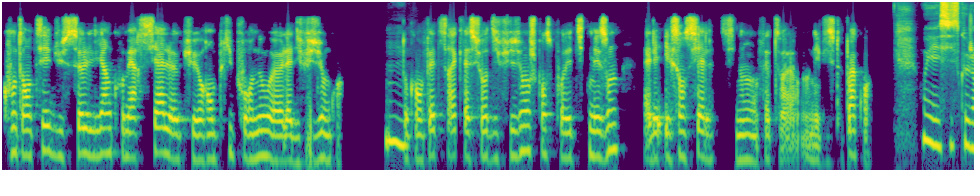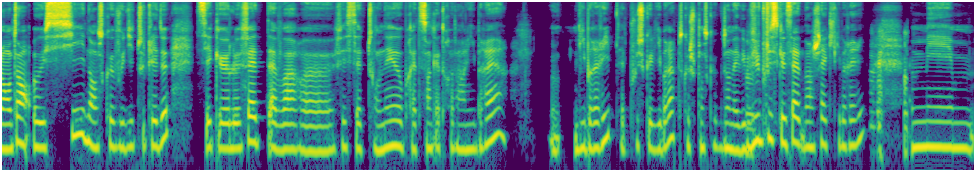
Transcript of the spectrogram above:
contenter du seul lien commercial que remplit pour nous euh, la diffusion, quoi. Mmh. Donc en fait, c'est vrai que la surdiffusion, je pense pour les petites maisons, elle est essentielle. Sinon, en fait, on n'existe pas, quoi. Oui, et c'est ce que j'entends aussi dans ce que vous dites toutes les deux, c'est que le fait d'avoir euh, fait cette tournée auprès de 180 libraires, euh, librairies, peut-être plus que libraires, parce que je pense que vous en avez vu plus que ça dans chaque librairie, mais mm,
